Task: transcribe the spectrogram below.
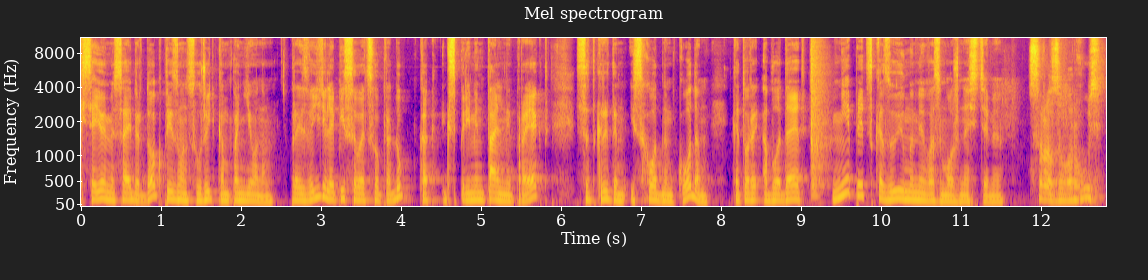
Xiaomi CyberDog призван служить компаньоном. Производитель описывает свой продукт как экспериментальный проект с открытым исходным кодом, который обладает непредсказуемыми возможностями. Сразу ворвусь.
